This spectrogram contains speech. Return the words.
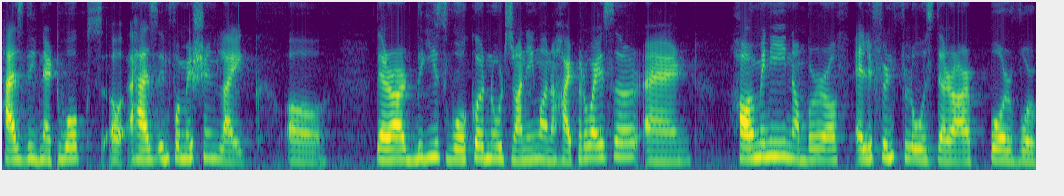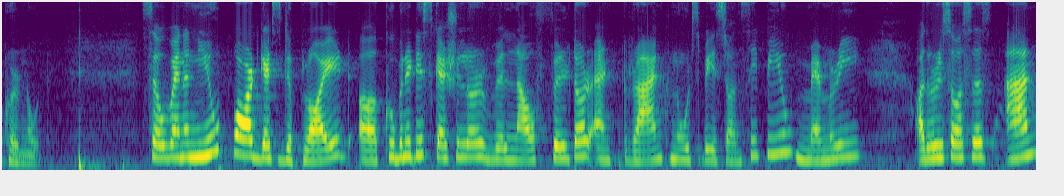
has the networks, uh, has information like uh, there are these worker nodes running on a hypervisor and how many number of elephant flows there are per worker node. So when a new pod gets deployed, Kubernetes scheduler will now filter and rank nodes based on CPU, memory, other resources, and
